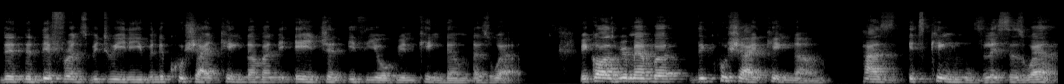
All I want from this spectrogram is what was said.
the, the difference between even the Kushite kingdom and the ancient Ethiopian kingdom as well. Because remember, the Kushite kingdom has its kings list as well.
